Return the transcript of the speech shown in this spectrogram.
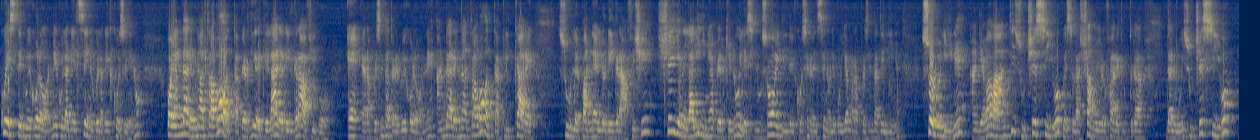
queste due colonne, quella del seno e quella del coseno, poi andare un'altra volta per dire che l'area del grafico è rappresentata dalle due colonne, andare un'altra volta a cliccare sul pannello dei grafici, scegliere la linea perché noi le sinusoidi del coseno e del seno le vogliamo rappresentate in linea, solo linee, andiamo avanti, successivo, questo lasciamoglielo fare tutto da da lui successivo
